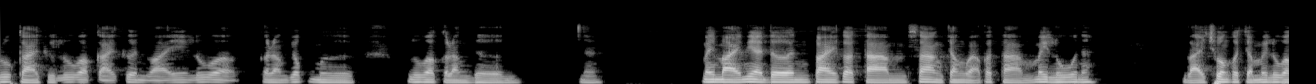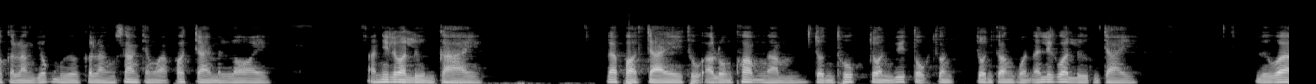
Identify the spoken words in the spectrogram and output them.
รู้กายคือรู้ว่ากายเคลื่อนไหว รู้ว่ากำลังยกมือ รู้ว่ากำลังเดินนะ ใหม่ๆเนี่ยเดินไปก็ตาม สร้างจังหวะก็ตาม ไม่รู้นะ หลายช่วงก็จะไม่รู้ว่ากำลังยกมือกำลังสร้างจังหวะเพราะใจมันลอย อันนี้เรียกว่าลืมกายและพอใจถูกอารมณ์ครอบงำจนทุกข์จนวิตกจน จนกังวลอันเรียกว่าลืมใจ หรือว่า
